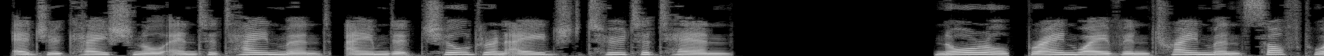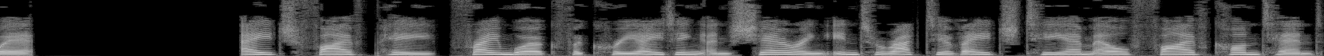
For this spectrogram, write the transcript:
– educational entertainment, aimed at children aged 2 to 10 Gnaural – brainwave entrainment software. H5P – framework for creating and sharing interactive HTML5 content.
